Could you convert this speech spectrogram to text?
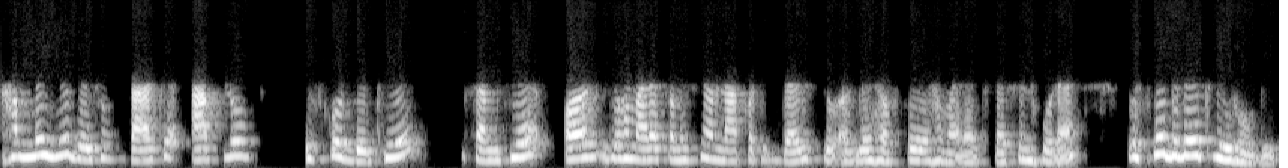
हमने ये देखा कि आप लोग इसको देखिए, समझिए और जो हमारा कमीशन ऑन नार्कोटिक ड्रग्स जो अगले हफ़्ते हमारा एक्सप्रेशन हो रहा है, उसमें डिबेट भी होगी।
